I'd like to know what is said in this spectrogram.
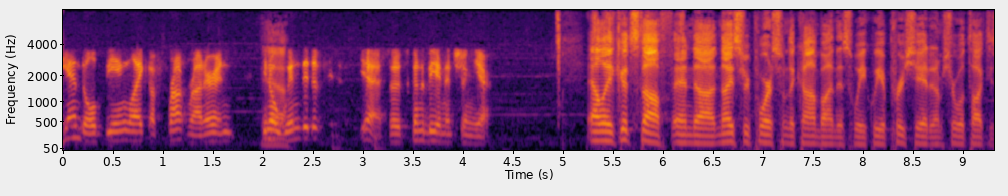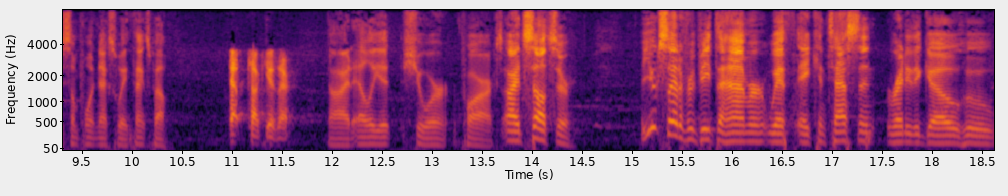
handle being like a front runner and you know Yeah. win the division. Yeah, so it's going to be an interesting year. Eliot, good stuff, and uh, nice reports from the combine this week. We appreciate it. I'm sure we'll talk to you some point next week. Thanks, pal. Yep, talk to you there. All right, Elliot Shore Parks. All right, Seltzer, are you excited for Beat the Hammer with a contestant ready to go who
